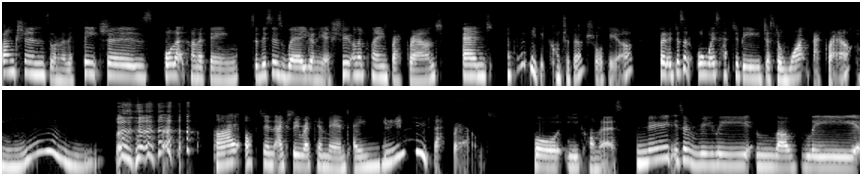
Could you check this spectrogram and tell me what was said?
functions, to know the features, all that kind of thing. So this is where you're going to yeah, shoot on a plain background. And I'm going to be a bit controversial here, but it doesn't always have to be just a white background. I often actually recommend a nude background for e-commerce. Nude is a really lovely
